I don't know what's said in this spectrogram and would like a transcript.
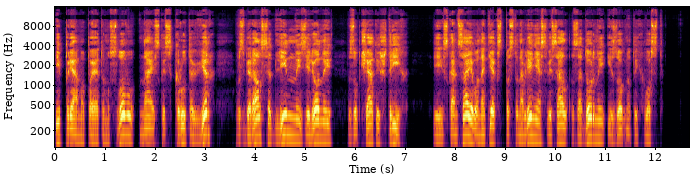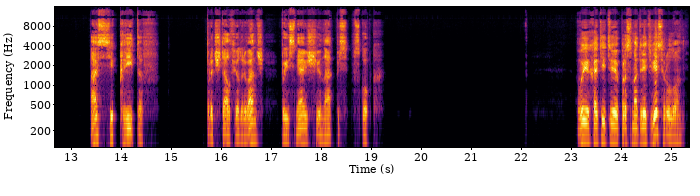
и прямо по этому слову, наискось круто вверх, взбирался длинный зеленый зубчатый штрих, и с конца его на текст постановления свисал задорный изогнутый хвост. «Асекритов», — прочитал Федор Иванович поясняющую надпись в скобках. Вы хотите просмотреть весь рулон? —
